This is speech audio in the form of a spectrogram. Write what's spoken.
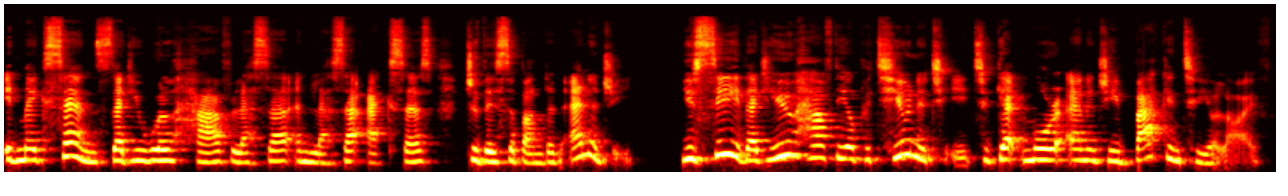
it makes sense that you will have lesser and lesser access to this abundant energy. You see that you have the opportunity to get more energy back into your life.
